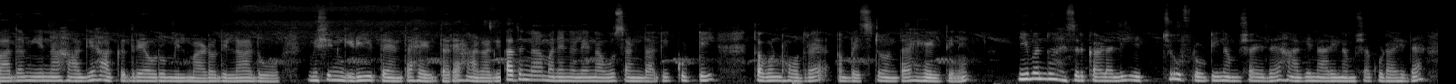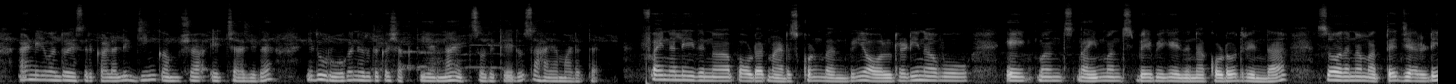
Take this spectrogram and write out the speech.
ಬಾದಾಮಿಯನ್ನು ಹಾಗೆ ಹಾಕಿದ್ರೆ ಅವರು ಮಿಲ್ ಮಾಡೋದಿಲ್ಲ. ಅದು ಮಿಷಿನ್ ಗಿಡಿಯುತ್ತೆ ಅಂತ ಹೇಳ್ತಾರೆ. ಹಾಗಾಗಿ ಅದನ್ನು ಮನೆಯಲ್ಲೇ ನಾವು ಸಣ್ಣದಾಗಿ ಕುಟ್ಟಿ ತೊಗೊಂಡು ಹೋದರೆ ಬೆಸ್ಟು ಅಂತ ಹೇಳ್ತೀನಿ. ಈ ಒಂದು ಹೆಸರು ಕಾಳಲ್ಲಿ ಹೆಚ್ಚು ಪ್ರೋಟೀನ್ ಅಂಶ ಇದೆ, ಹಾಗೆ ನಾರಿನ ಅಂಶ ಕೂಡ ಇದೆ. ಆ್ಯಂಡ್ ಈ ಒಂದು ಹೆಸರು ಕಾಳಲ್ಲಿ ಜಿಂಕ್ ಅಂಶ ಹೆಚ್ಚಾಗಿದೆ. ಇದು ರೋಗ ನಿರೋಧಕ ಶಕ್ತಿಯನ್ನು ಹೆಚ್ಚಿಸೋದಕ್ಕೆ ಇದು ಸಹಾಯ ಮಾಡುತ್ತೆ. ಫೈನಲಿ ಇದನ್ನು ಪೌಡರ್ ಮಾಡಿಸ್ಕೊಂಡು ಬಂದ್ವಿ. ಆಲ್ರೆಡಿ ನಾವು ಏಯ್ಟ್ ಮಂತ್ಸ್ ನೈನ್ ಮಂತ್ಸ್ ಬೇಬಿಗೆ ಇದನ್ನು ಕೊಡೋದ್ರಿಂದ ಸೊ ಅದನ್ನು ಮತ್ತೆ ಜರ್ಡಿ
